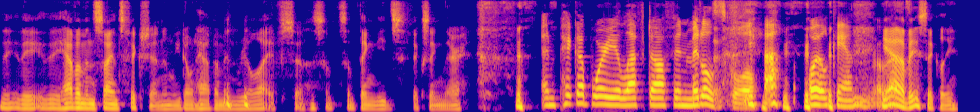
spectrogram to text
they, they they have them in science fiction and we don't have them in real life so some, something needs fixing there. And pick up where you left off in middle school. Yeah. oil can robots. yeah basically.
